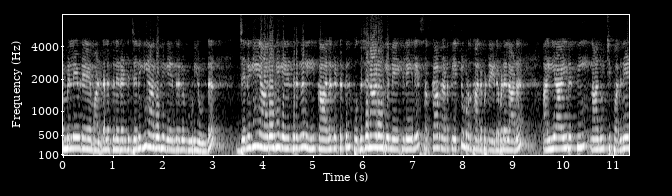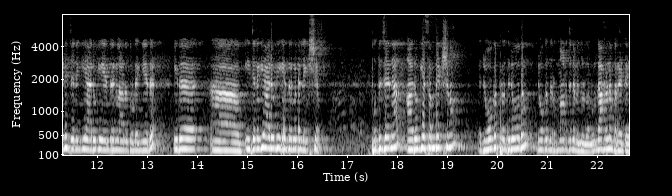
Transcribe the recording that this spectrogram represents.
എം എൽ എയുടെ മണ്ഡലത്തിലെ രണ്ട് ജനകീയ ആരോഗ്യ കേന്ദ്രങ്ങൾ കൂടിയുണ്ട്. ജനകീയ ആരോഗ്യ കേന്ദ്രങ്ങൾ ഈ കാലഘട്ടത്തിൽ പൊതുജനാരോഗ്യ മേഖലയിലെ സർക്കാർ നടത്തിയ ഏറ്റവും പ്രധാനപ്പെട്ട ഇടപെടലാണ്. അയ്യായിരത്തി നാനൂറ്റി പതിനേഴ് ജനകീയ ആരോഗ്യ കേന്ദ്രങ്ങളാണ് തുടങ്ങിയത്. ഇത് ഈ ജനകീയ ആരോഗ്യ കേന്ദ്രങ്ങളുടെ ലക്ഷ്യം. പൊതുജന ആരോഗ്യ സംരക്ഷണം രോഗപ്രതിരോധം രോഗനിർമ്മാർജനം എന്നുള്ളതാണ്. ഉദാഹരണം പറയട്ടെ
